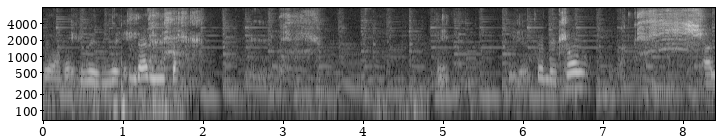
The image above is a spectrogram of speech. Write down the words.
Le damos su bebida estiradita. Y ese lechón al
